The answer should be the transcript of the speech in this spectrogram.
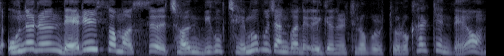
자, 오늘은 래리 서머스 전 미국 재무부 장관의 의견을 들어보도록 할 텐데요.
